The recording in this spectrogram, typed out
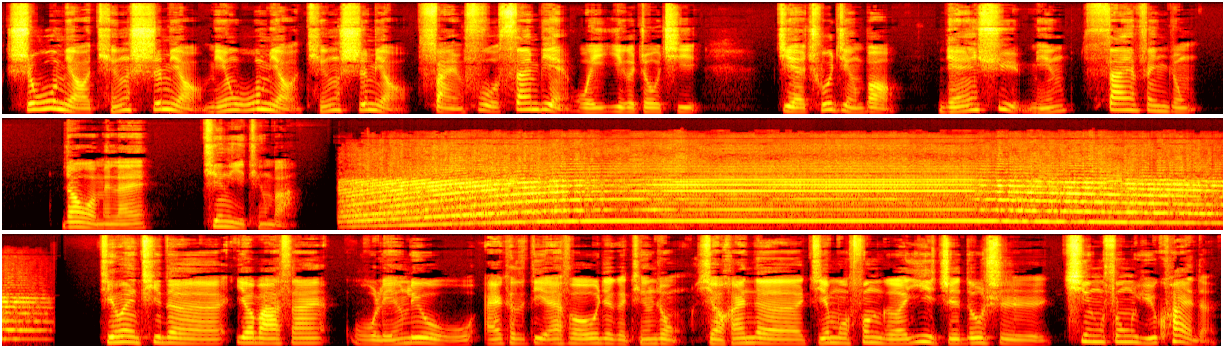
十五秒，停十秒，鸣五秒，停十秒，反复三遍为一个周期。解除警报，连续鸣三分钟。让我们来听一听吧。提问题的幺八三五零六五 xdfo 这个听众，小韩的节目风格一直都是轻松愉快的，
